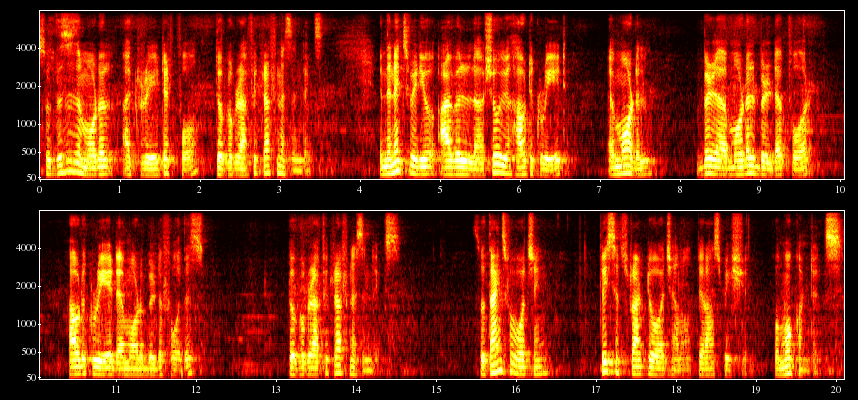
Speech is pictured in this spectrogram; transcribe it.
So this is a model I created for topographic roughness index. In the next video, I will uh, show you how to create a model, build a model builder for how to create a model builder for this topographic roughness index. So thanks for watching. Please subscribe to our channel, Terra Spatial, for more contents.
